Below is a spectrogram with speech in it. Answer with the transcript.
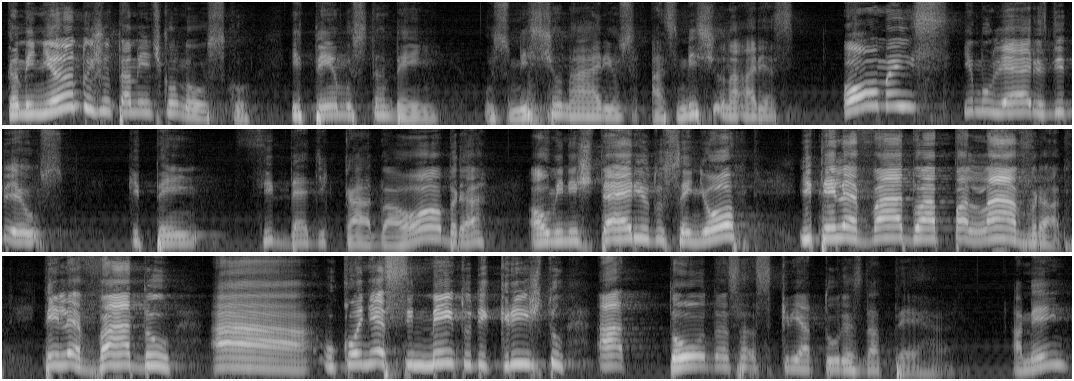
caminhando juntamente conosco e temos também os missionários, as missionárias, homens e mulheres de Deus, que têm se dedicado à obra, ao ministério do Senhor e têm levado a palavra, têm levado a, o conhecimento de Cristo a todas as criaturas da terra. Amém?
